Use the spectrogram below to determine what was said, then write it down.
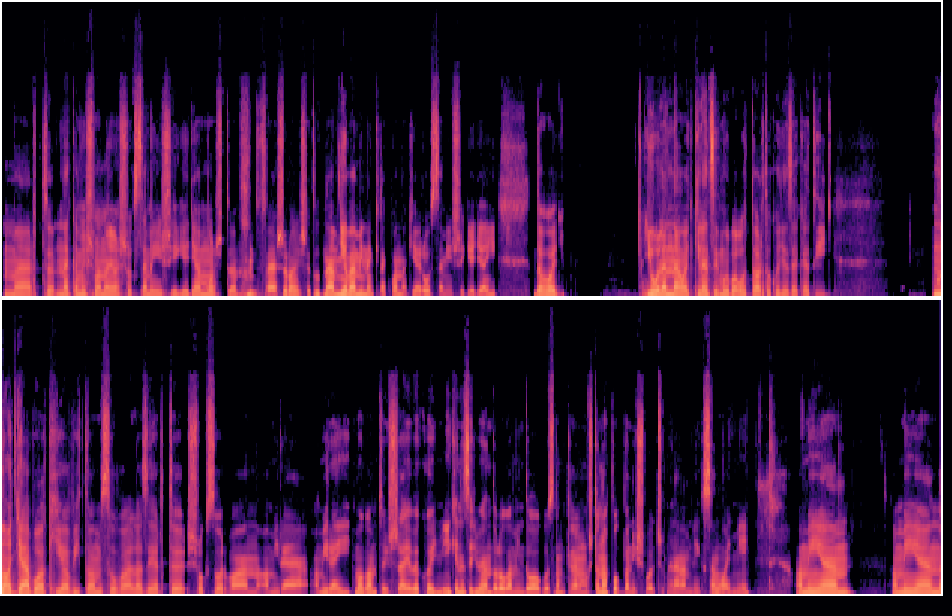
mert nekem is van nagyon sok személyiségjegyem, most felsorolni se tudnám. Nyilván mindenkinek vannak ilyen rossz személyiségjegyei, de hogy jó lenne, hogy kilenc év múlva ott tartok, hogy ezeket így nagyjából kiavítom, szóval azért sokszor van, amire, amire így magamtól is rájövök, hogy igen, ez egy olyan dolog, amin dolgoznom kellene. Most a napokban is volt, csak nem emlékszem, hogy mi. Ami, ami ilyen,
